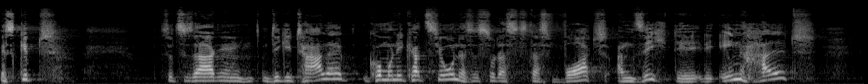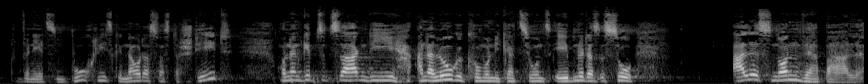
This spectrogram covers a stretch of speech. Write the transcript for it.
es gibt sozusagen digitale Kommunikation, das ist so das, das Wort an sich, der Inhalt, wenn ihr jetzt ein Buch liest, genau das, was da steht. Und dann gibt es sozusagen die analoge Kommunikationsebene, das ist so alles Nonverbale,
